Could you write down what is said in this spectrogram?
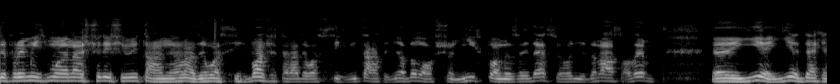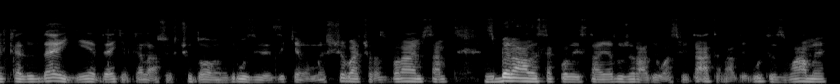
Друзі, прийміть моє найщиріше вітання. Ради вас всіх бачити, ради вас всіх вітати. Я думав, що ніхто не зайде сьогодні до нас, але є, є декілька людей, є декілька наших чудових друзів, з якими ми щовечора збираємося, збиралися колись. Та я дуже радий вас вітати, радий бути з вами.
